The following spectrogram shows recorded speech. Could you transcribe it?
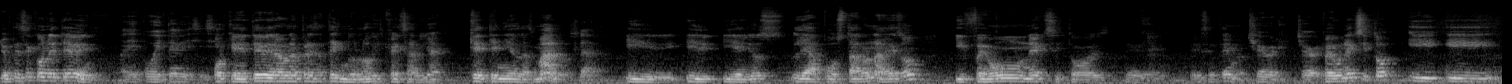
Yo empecé con ETV. Eh, o ETV, sí, sí. Porque ETV era una empresa tecnológica y sabía qué tenía en las manos. Claro. Y, y, y ellos le apostaron a eso y fue un éxito eh, ese tema. Chévere, chévere. Fue un éxito y, y,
